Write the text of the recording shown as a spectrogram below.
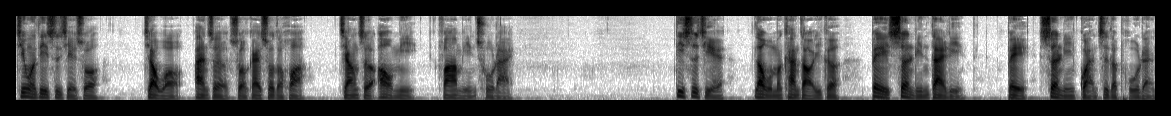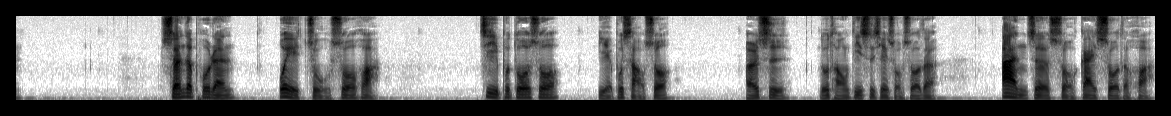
经文第四节说：“叫我按着所该说的话，将这奥秘发明出来。”第四节让我们看到一个被圣灵带领。被圣灵管制的仆人，神的仆人为主说话，既不多说，也不少说，而是如同第四节所说的，按着所该说的话，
